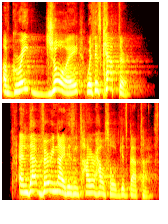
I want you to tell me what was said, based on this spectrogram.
of great joy with his captor. And that very night, his entire household gets baptized.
